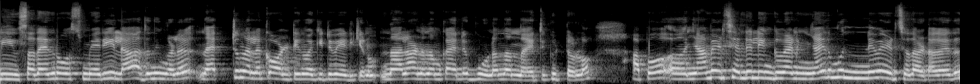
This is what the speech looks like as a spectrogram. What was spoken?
ലീവ്സ് അതായത് റോസ്മേരി ഇല്ല അത് നിങ്ങൾ ഏറ്റവും നല്ല ക്വാളിറ്റി നോക്കിയിട്ട് മേടിക്കണം എന്നാലാണ് നമുക്ക് അതിന്റെ ഗുണം നന്നായിട്ട് കിട്ടുള്ളൂ. അപ്പോൾ ഞാൻ മേടിച്ചതിന്റെ ലിങ്ക് വേണമെങ്കിൽ ഞാൻ ഇത് മുന്നേ മേടിച്ചതാട്ടോ. അതായത്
